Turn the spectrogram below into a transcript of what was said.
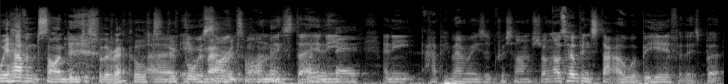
We haven't signed him just for the record. Uh, We've he was him signed on this day. On Any, day. any happy memories of Chris Armstrong? I was hoping Stato would be here for this, but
